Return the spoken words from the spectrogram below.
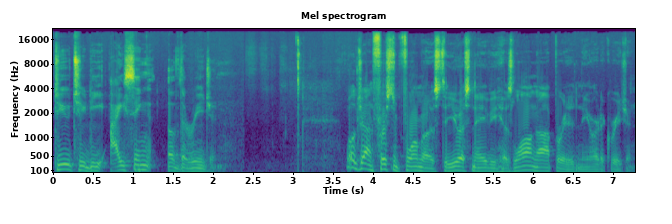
due to de-icing of the region? Well, John, first and foremost, the U.S. Navy has long operated in the Arctic region.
